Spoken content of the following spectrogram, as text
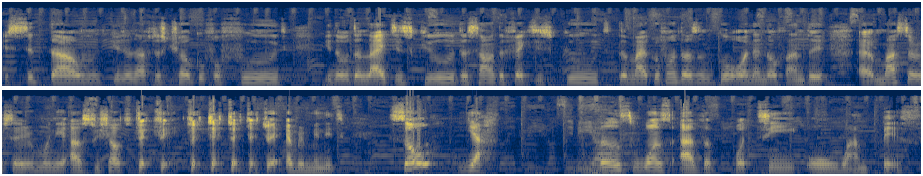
you sit down, you don't have to struggle for food. You know, the light is good, the sound effect is good, the microphone doesn't go on and off, and the uh, master of ceremony has to shout every minute. So, yeah, those ones are the 4001 best.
